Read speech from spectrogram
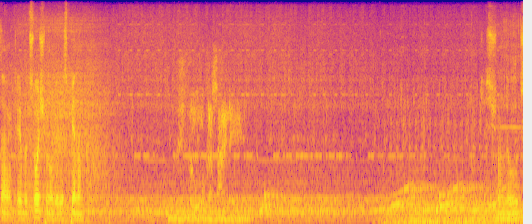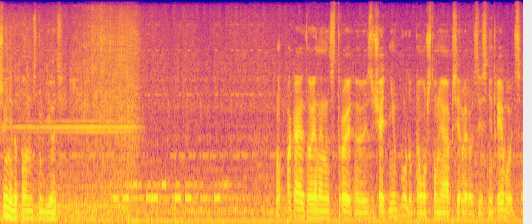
Так, требуется очень много виспена. Сейчас еще надо улучшение дополнительно делать. Ну, пока этого я, наверное, строить, э, изучать не буду, потому что у меня обсерверов здесь не требуется.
